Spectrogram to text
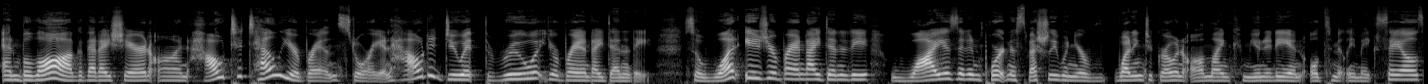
and blog that I shared on how to tell your brand story and how to do it through your brand identity. So, what is your brand identity? Why is it important, especially when you're wanting to grow an online community and ultimately make sales?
